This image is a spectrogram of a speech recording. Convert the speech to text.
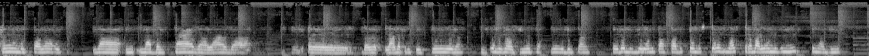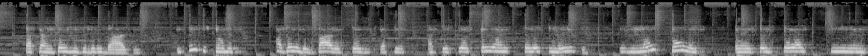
fomos, falamos na, na bancada lá da, é, da, lá da prefeitura, fizemos audiência pública, período do ano passado todos, nós trabalhamos muito em cima disso, para trazer visibilidade. E sempre estamos fazendo várias coisas para que as pessoas tenham conhecimento e não somos é, pessoas que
